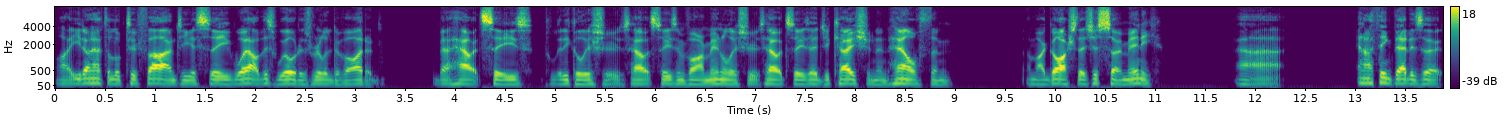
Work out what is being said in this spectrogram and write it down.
like you don't have to look too far until you see, wow, this world is really divided about how it sees political issues, how it sees environmental issues, how it sees education and health. And oh my gosh, there's just so many. Uh, and I think that is a,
